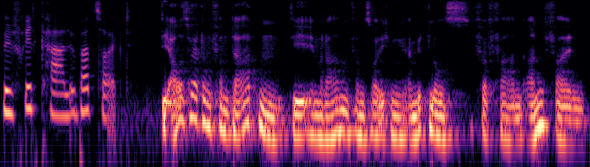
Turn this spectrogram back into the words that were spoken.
Wilfried Kahl, überzeugt. Die Auswertung von Daten, die im Rahmen von solchen Ermittlungsverfahren anfallen,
